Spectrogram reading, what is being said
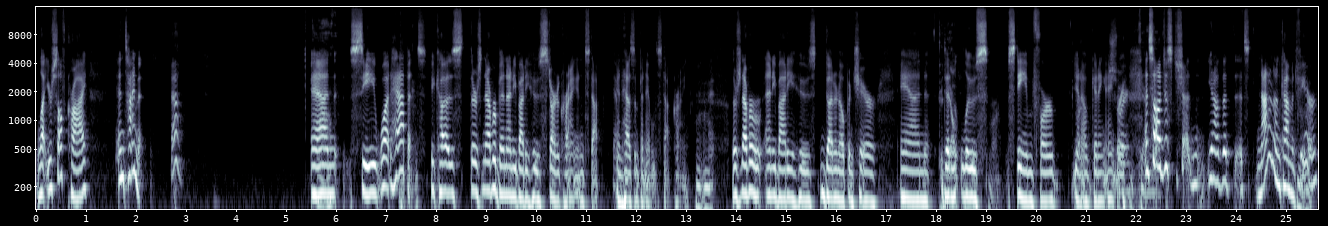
let yourself cry, and time it. yeah. And see what happens because there's never been anybody who's started crying and stopped and hasn't been able to stop crying. Mm-hmm. There's never anybody who's done an open chair and Could didn't lose steam for you know getting angry. Sure. And so I just sh- you know that it's not an uncommon fear,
